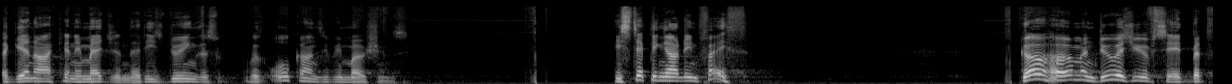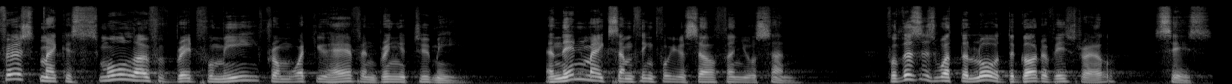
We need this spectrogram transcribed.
Again, I can imagine that he's doing this with all kinds of emotions. He's stepping out in faith. Go home and do as you have said, but first make a small loaf of bread for me from what you have and bring it to me. And then make something for yourself and your son. For this is what the Lord, the God of Israel, says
